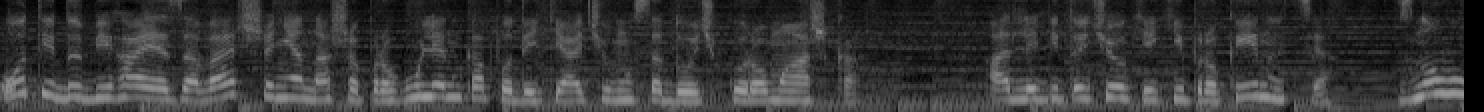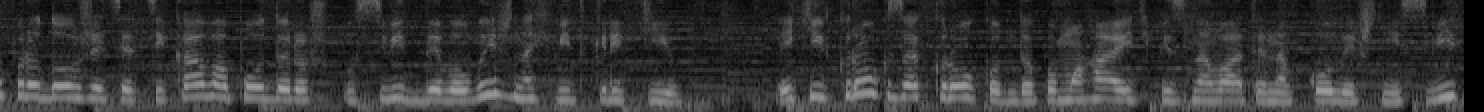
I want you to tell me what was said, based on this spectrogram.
От і добігає завершення наша прогулянка по дитячому садочку Ромашка. А для діточок, які прокинуться, знову продовжиться цікава подорож у світ дивовижних відкриттів, які крок за кроком допомагають пізнавати навколишній світ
